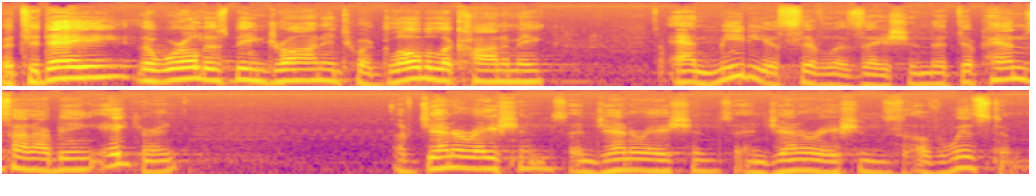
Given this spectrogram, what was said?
But today, the world is being drawn into a global economy and media civilization that depends on our being ignorant of generations and generations and generations of wisdom.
